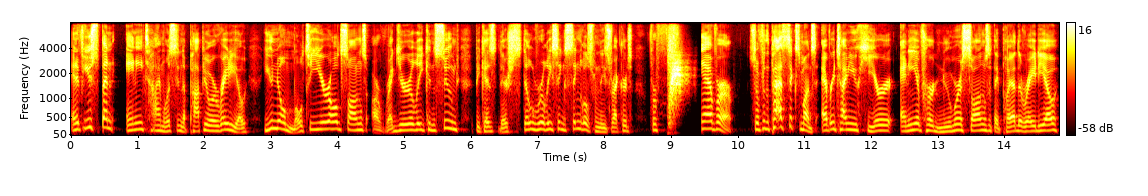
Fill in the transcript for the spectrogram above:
And if you spend any time listening to popular radio, you know multi year old songs are regularly consumed because they're still releasing singles from these records for ever. So for the past six months, every time you hear any of her numerous songs that they play on the radio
